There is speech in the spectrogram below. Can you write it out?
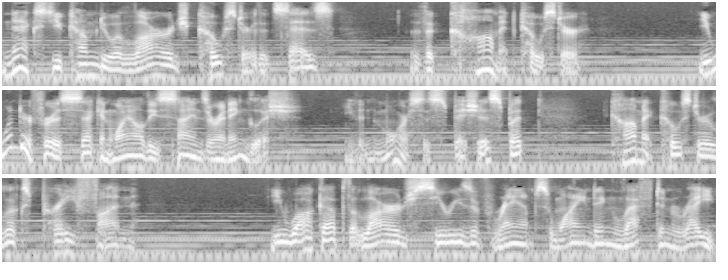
Next, you come to a large coaster that says, The Comet Coaster. You wonder for a second why all these signs are in English. Even more suspicious, but Comet Coaster looks pretty fun. You walk up the large series of ramps winding left and right,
